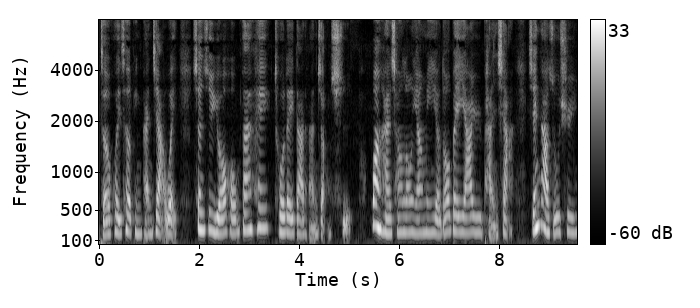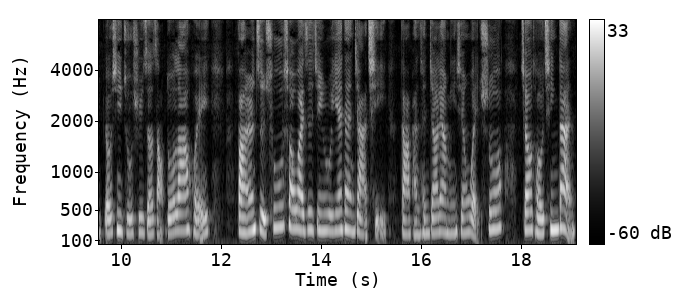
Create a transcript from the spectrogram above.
则回测平盘价位，甚至由红翻黑，拖累大盘涨势。万海、长隆、阳明也都被压于盘下。显卡族群、游戏族群则涨多拉回。法人指出，受外资进入耶诞假期，大盘成交量明显萎缩，交投清淡。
